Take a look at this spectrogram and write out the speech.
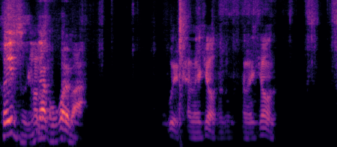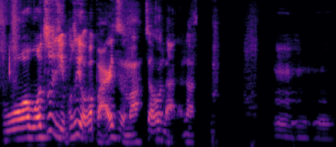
黑子应该不会吧？不会，开玩笑，他跟我开玩笑呢。我我自己不是有个白子吗？在我奶奶那。嗯嗯嗯。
